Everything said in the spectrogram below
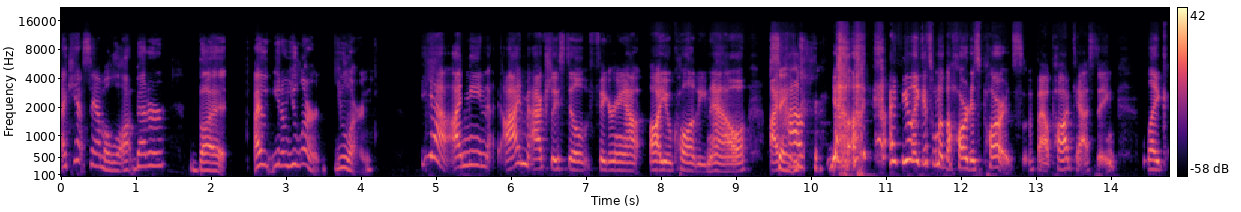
I can't say I'm a lot better, but I, you know, you learn, you learn. Yeah, I mean, I'm actually still figuring out audio quality now. Same. I have, yeah, I feel like it's one of the hardest parts about podcasting like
